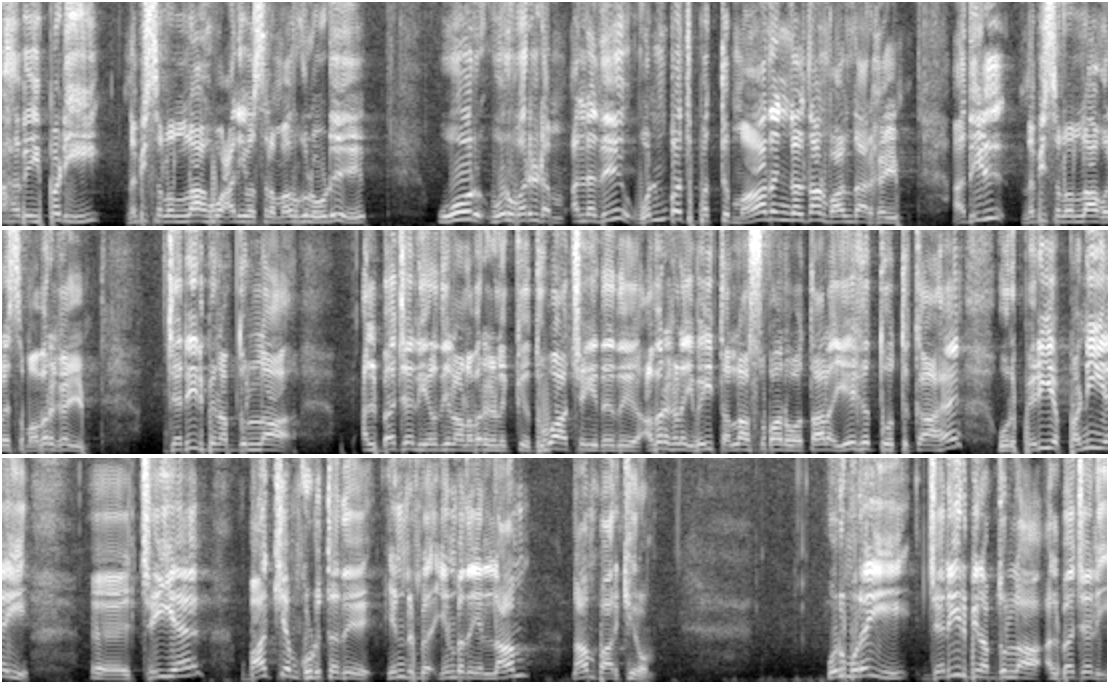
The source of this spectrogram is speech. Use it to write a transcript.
ஆகவே இப்படி நபி சொல்லாஹு அலி வஸல்லம் அவர்களோடு ஓர் ஒரு வருடம் அல்லது ஒன்பது பத்து மாதங்கள் தான் வாழ்ந்தார்கள். அதில் நபி சொல்லா அலைஹி அவர்கள் ஜரீர் பின் அப்துல்லா அல் பஜல் இறுதியிலான அவர்களுக்கு துவா செய்தது அவர்களை வைத்து அல்லா சுபானுவத்தால் ஏகத்துவத்துக்காக ஒரு பெரிய பணியை செய்ய பாக்கியம் கொடுத்தது என்று என்பதையெல்லாம் நாம் பார்க்கிறோம். ஒரு முறை ஜரீர் பின் அப்துல்லா அல் பஜலி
